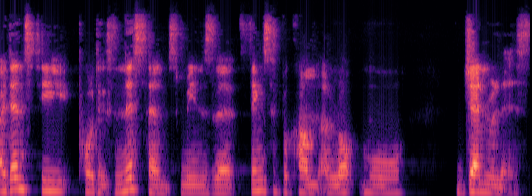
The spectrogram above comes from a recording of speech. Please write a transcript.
identity politics in this sense means that things have become a lot more generalist.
